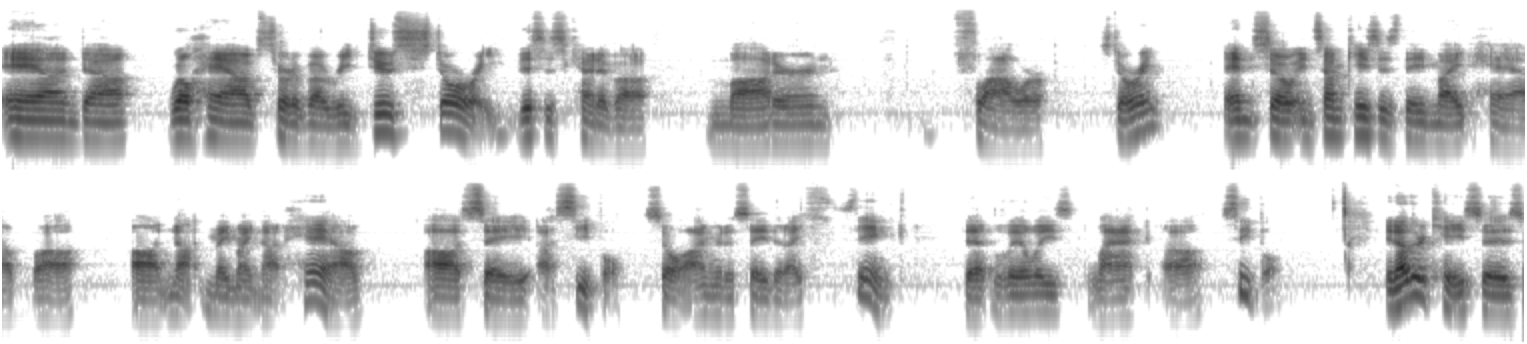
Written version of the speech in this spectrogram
and uh, will have sort of a reduced story. This is kind of a modern flower story. And so in some cases they might have, uh, uh, not, they might not have, uh, say, a sepal. So I'm going to say that I think that lilies lack a sepal. In other cases,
